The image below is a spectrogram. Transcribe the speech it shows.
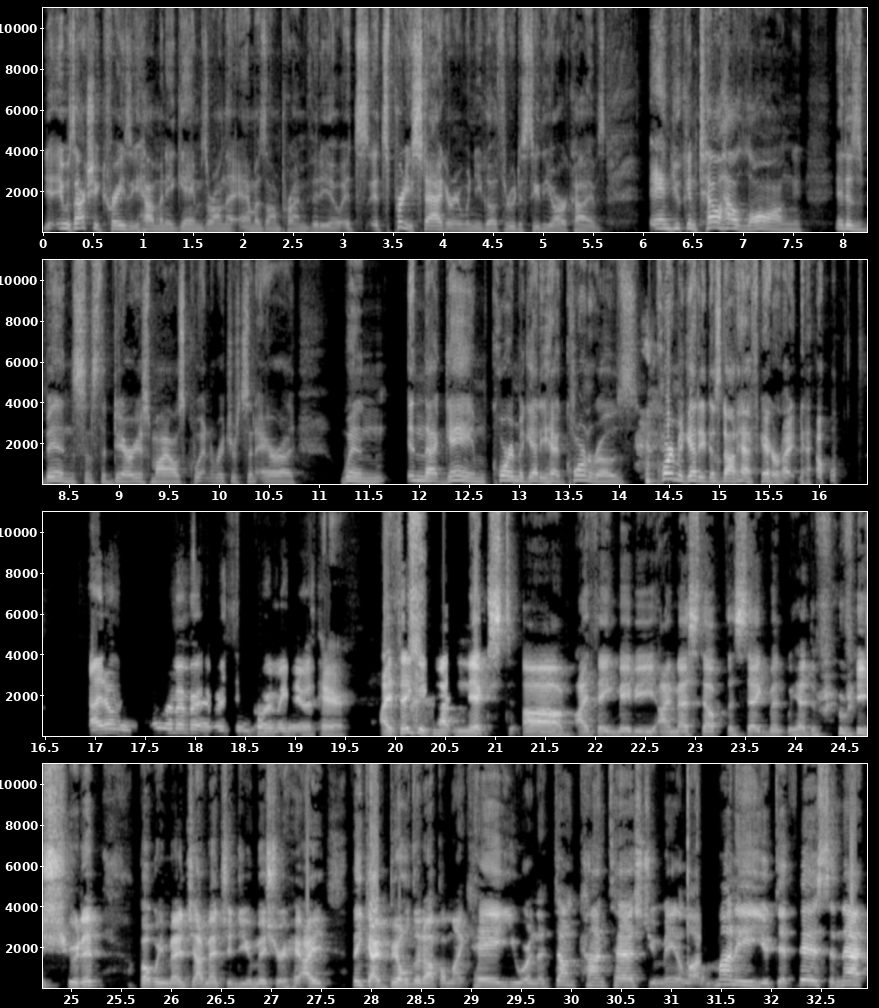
It was actually crazy how many games are on that Amazon Prime video. It's it's pretty staggering when you go through to see the archives. And you can tell how long it has been since the Darius Miles, Quentin Richardson era when in that game Corey Maggette had cornrows. Corey Maggette does not have hair right now. I don't, I don't remember ever seeing Corey Maggette with hair. I think it got nixed. Uh, I think maybe I messed up the segment. We had to reshoot it. But we mentioned I mentioned do you miss your hair? I think I build it up. I'm like, hey, you were in the dunk contest. You made a lot of money. You did this and that.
